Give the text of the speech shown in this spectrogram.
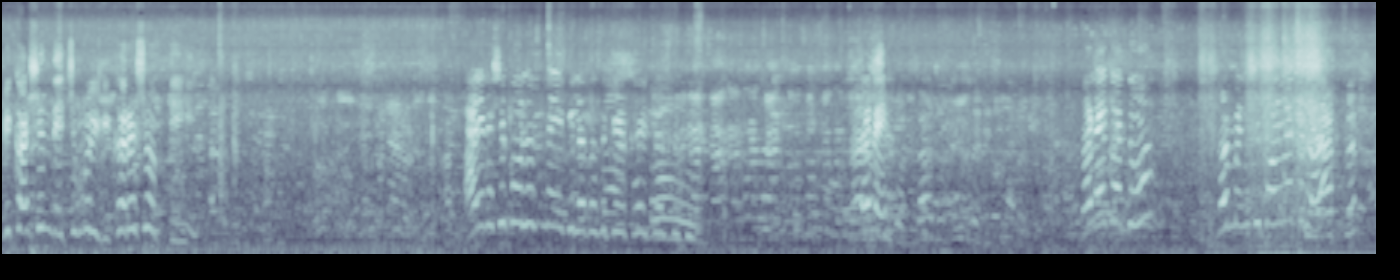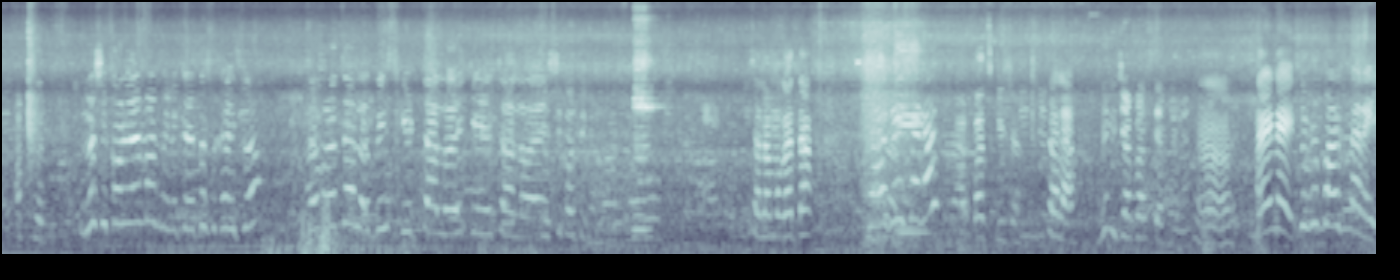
विकास शिंदेची मुलगी खरं शोभती ही. आईने शिकवलंच नाही तिला कसं केळ खायचं असतं नाही? का तू? मम्मीने शिकवलं नाही तुला? तुला शिकवलं नाही मम्मीने केळ कसं खायचं? सगळं चालू बिस्किट चालू आहे केळ चालू आहे शिकवते चला मग आता पाच चला घरीच्या आपल्याला हा. नाही नाही तुम्ही पाजणार आहे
